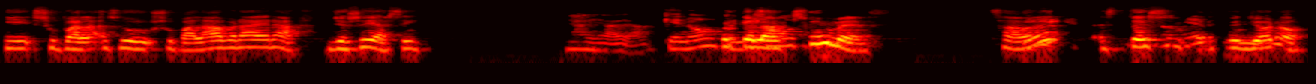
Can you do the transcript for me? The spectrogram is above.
y su, su, su palabra era, yo soy así. Ya, ya, ya, que no. Porque lo asumes. ¿Sabes? Esto es, lloro.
